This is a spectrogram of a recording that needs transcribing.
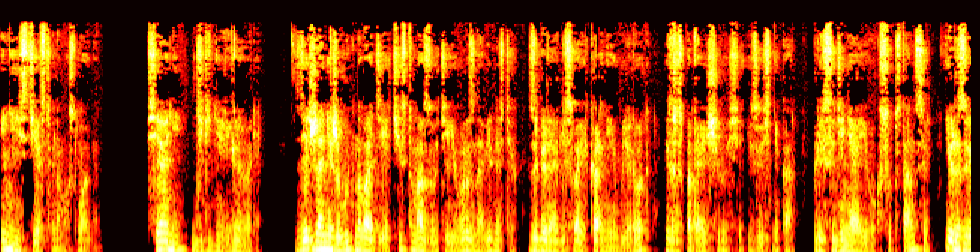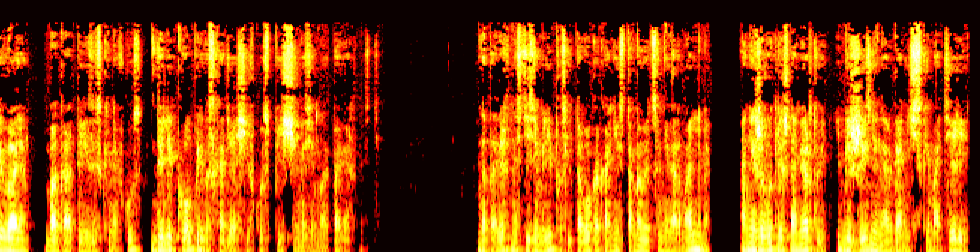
и неестественным условиям. Все они дегенерировали. Здесь же они живут на воде, чистом азоте и его разновидностях, забирая для своих корней углерод из распадающегося известняка, присоединяя его к субстанции и развивая богатый изысканный вкус, далеко превосходящий вкус пищи на земной поверхности. На поверхности Земли после того, как они становятся ненормальными, они живут лишь на мертвой и безжизненной органической материи,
